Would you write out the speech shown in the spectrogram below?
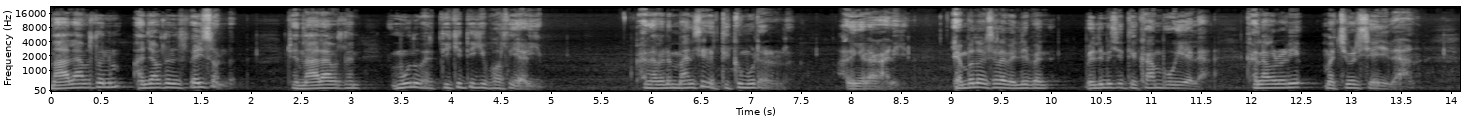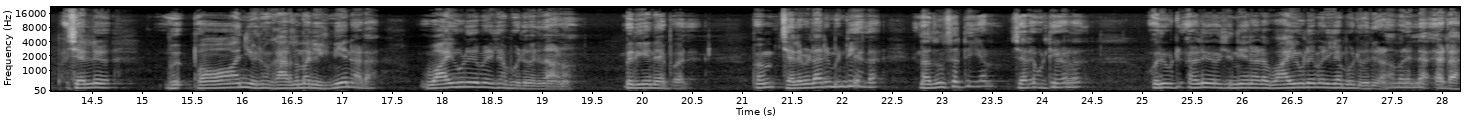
നാലാമത്തവനും അഞ്ചാമത്തവനും സ്പേസ് ഉണ്ട്. പക്ഷെ നാലാമത്തൻ മൂന്ന് പേർ തിക്കി തിക്കി പുറത്ത് ചാടിക്കും. കാരണം അവന്റെ മനസ്സിൽ തിക്കുമുട്ടലുണ്ട്. അതിങ്ങനെ കാണിക്കും. എൺപത് വയസ്സുള്ള വല്യപ്പൻ വെല്ലുമിച്ച് തിക്കാൻ പോവുകയല്ല. കാരണം ഓൾറെഡി മച്ചുവർ സ്റ്റേജിലാണ് പക്ഷേ അതിൽ പാഞ്ഞു വരുമ്പോൾ കാരണന്മാർ നീ വായുവിടെ മേടിക്കാൻ പോയിട്ട് വരുന്നതാണോ ബെരികനെ പോലെ. അപ്പം ചില പിള്ളേരും മിണ്ടിയല്ല. അതും ശ്രദ്ധിക്കണം. ചില കുട്ടികൾ ഒരു അയാൾ ചോദിച്ചു നീ എന്നാടാ വായുവിളി മേടിക്കാൻ പോയിട്ട് വരികയാണ്? അവൻ പറയില്ല ഏട്ടാ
